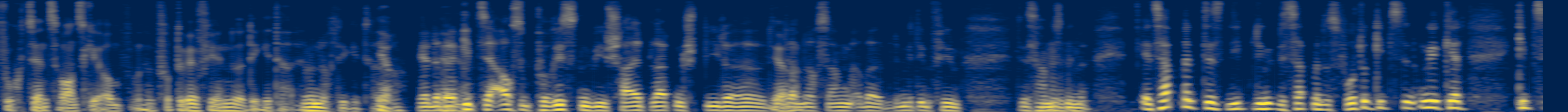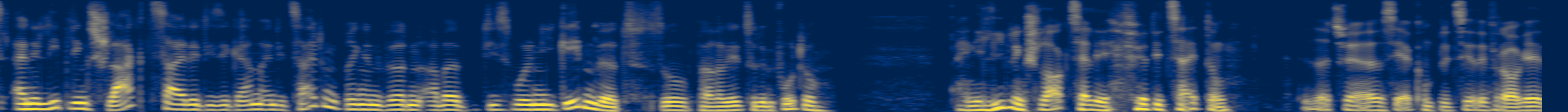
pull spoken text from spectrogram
15, 20 Jahren fotografieren nur digital. Nur noch digital. Ja, ja da ja, gibt es ja auch so Puristen wie Schallplattenspieler, die ja. dann noch sagen, aber mit dem Film, das haben sie mhm. nicht mehr. Jetzt hat man das Liebling, das hat man das Foto. Gibt es denn umgekehrt, gibt es eine Lieblingsschlagzeile, die Sie gerne mal in die Zeitung bringen würden, aber die es wohl nie geben wird, so parallel zu dem Foto? Eine Lieblingsschlagzeile für die Zeitung. Das ist jetzt schon eine sehr komplizierte Frage.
